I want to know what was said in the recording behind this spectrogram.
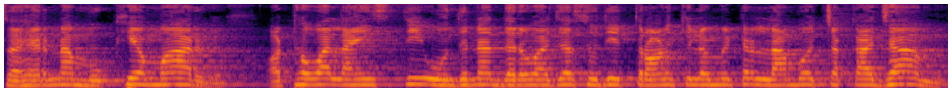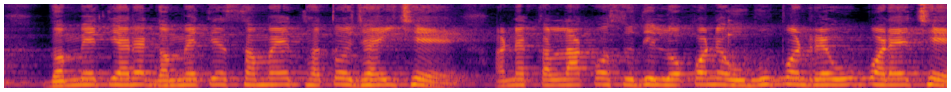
શહેરના મુખ્ય માર્ગ અઠવા લાઇન્સથી ઊંધના દરવાજા સુધી ત્રણ કિલોમીટર લાંબો ચક્કાજામ ગમે ત્યારે ગમે તે સમયે થતો જાય છે અને કલાકો સુધી લોકોને ઊભું પણ રહેવું પડે છે.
